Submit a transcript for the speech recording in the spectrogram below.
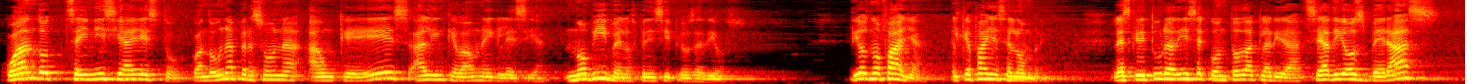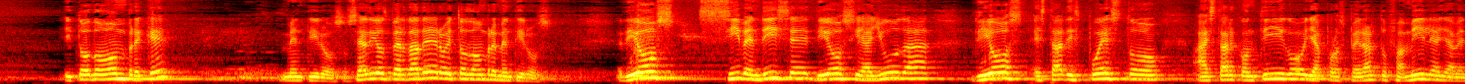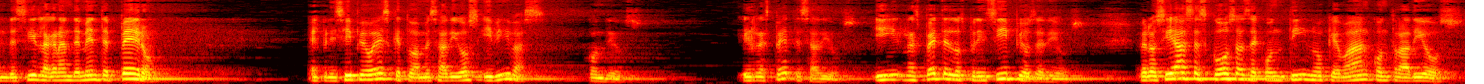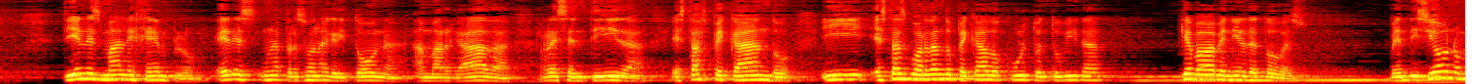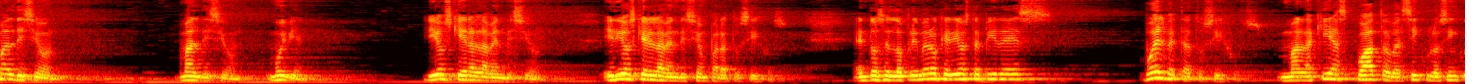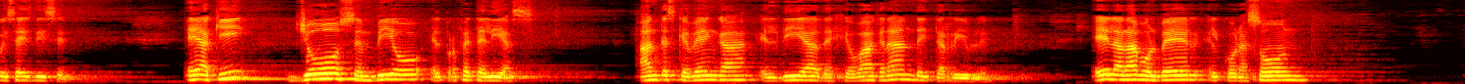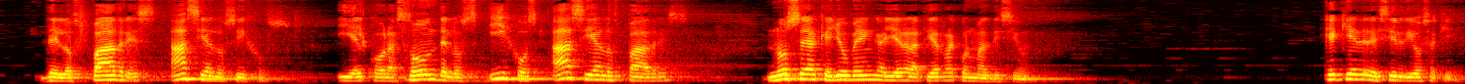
¿Cuándo se inicia esto? Cuando una persona, aunque es alguien que va a una iglesia, no vive los principios de Dios. Dios no falla, el que falla es el hombre. La escritura dice con toda claridad, sea Dios veraz y todo hombre qué? Mentiroso. Sea Dios verdadero y todo hombre mentiroso. Dios sí bendice, Dios sí ayuda, Dios está dispuesto a estar contigo y a prosperar tu familia y a bendecirla grandemente, pero el principio es que tú ames a Dios y vivas con Dios. Y respetes a Dios. Y respetes los principios de Dios. Pero si haces cosas de continuo que van contra Dios, tienes mal ejemplo, eres una persona gritona, amargada, resentida, estás pecando y estás guardando pecado oculto en tu vida, ¿qué va a venir de todo eso? ¿Bendición o maldición? Maldición. Muy bien. Dios quiere la bendición. Y Dios quiere la bendición para tus hijos. Entonces lo primero que Dios te pide es, vuélvete a tus hijos. Malaquías 4, versículos 5 y 6 dice, He aquí, yo os envío el profeta Elías, antes que venga el día de Jehová grande y terrible. Él hará volver el corazón de los padres hacia los hijos y el corazón de los hijos hacia los padres, no sea que yo venga y era la tierra con maldición. ¿Qué quiere decir Dios aquí?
